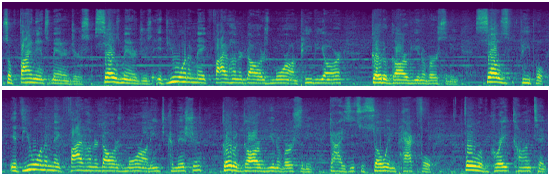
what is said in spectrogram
So, finance managers, sales managers, if you want to make $500 more on PVR, go to Garv University. Salespeople, if you want to make $500 more on each commission, go to Garv University. Guys, this is so impactful. full of great content.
